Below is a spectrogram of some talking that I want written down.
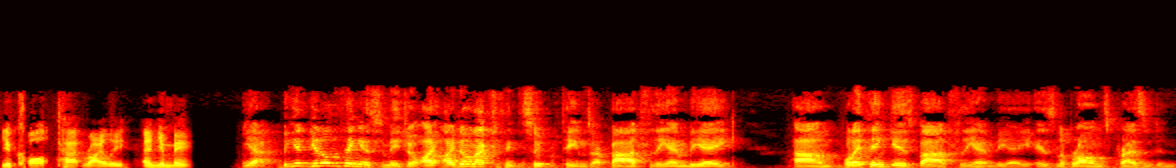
You called Pat Riley, and you made. Yeah, but you, you know the thing is for me, Joe, I, I don't actually think the super teams are bad for the NBA. Um, what I think is bad for the NBA is LeBron's present in,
